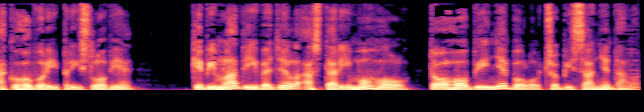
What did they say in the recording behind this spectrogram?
Ako hovorí príslovie, Keby mladý vedel a starý mohol, toho by nebolo, čo by sa nedalo.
